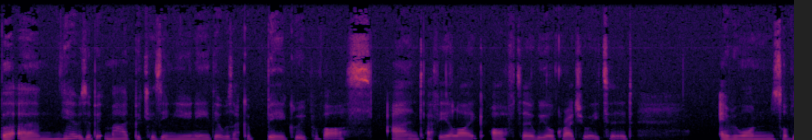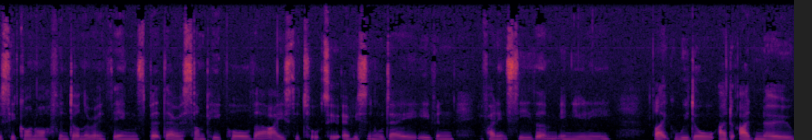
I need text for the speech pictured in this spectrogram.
But um, yeah, it was a bit mad because in uni there was like a big group of us, and I feel like after we all graduated, everyone's obviously gone off and done their own things, but there are some people that I used to talk to every single day, even if I didn't see them in uni. Like we'd all I'd I'd know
